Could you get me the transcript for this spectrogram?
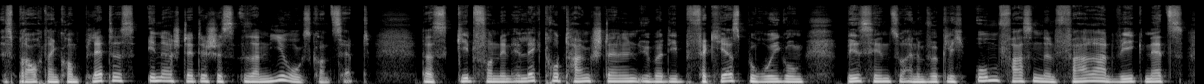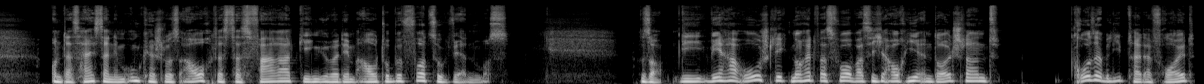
es braucht ein komplettes innerstädtisches Sanierungskonzept. Das geht von den Elektrotankstellen über die Verkehrsberuhigung bis hin zu einem wirklich umfassenden Fahrradwegnetz. Und das heißt dann im Umkehrschluss auch, dass das Fahrrad gegenüber dem Auto bevorzugt werden muss. So, die WHO schlägt noch etwas vor, was sich auch hier in Deutschland großer Beliebtheit erfreut,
